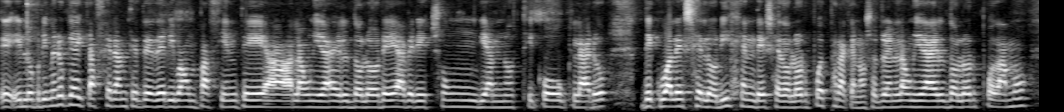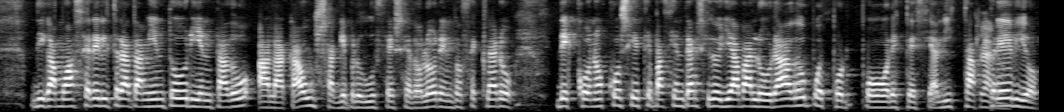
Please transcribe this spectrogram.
eh, lo primero que hay que hacer antes de derivar a un paciente a la unidad del dolor es haber hecho un diagnóstico claro de cuál es el origen de ese dolor, pues para que nosotros en la unidad del dolor podamos digamos, hacer el tratamiento orientado a la causa que produce ese dolor. Entonces, claro, desconozco si este paciente ha sido ya valorado pues, por, especialistas previos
